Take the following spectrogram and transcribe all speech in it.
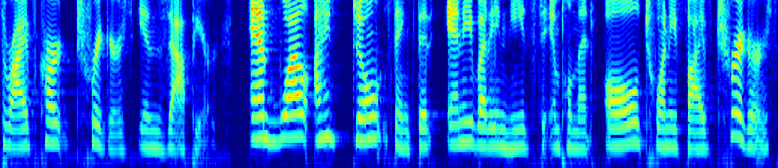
Thrivecart triggers in Zapier. And while I don't think that anybody needs to implement all 25 triggers,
